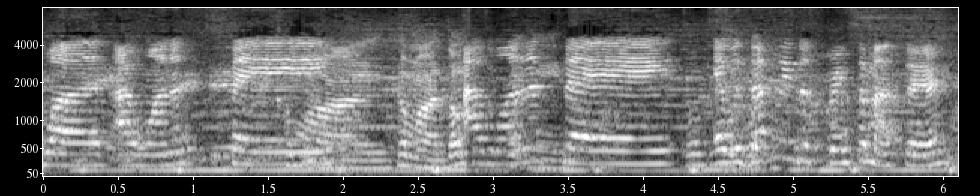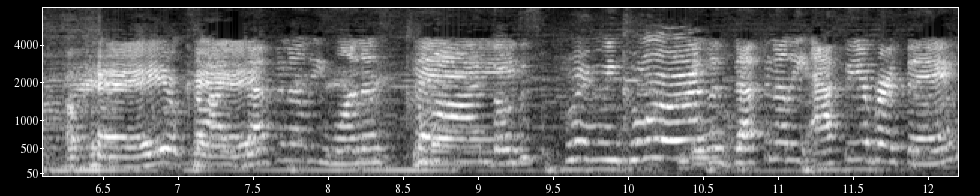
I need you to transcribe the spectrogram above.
was I want to say. Come on, come on, don't I want to say it was definitely the spring semester. Okay, okay. So I definitely want to say Come on, don't disappoint me. Come on. it was definitely after your birthday.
